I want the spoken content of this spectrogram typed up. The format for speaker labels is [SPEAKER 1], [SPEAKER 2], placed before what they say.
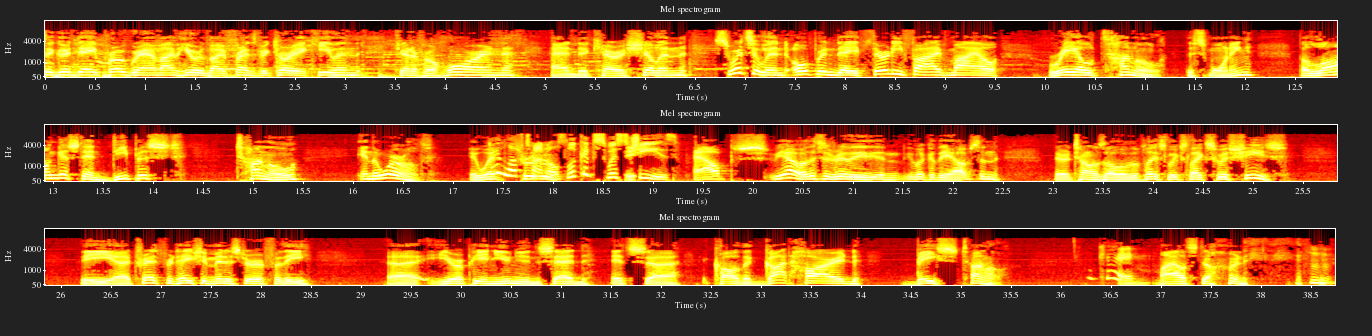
[SPEAKER 1] It's the Good Day program. I'm here with my friends Victoria Keelan, Jennifer Horn, and uh, Kara Schillen. Switzerland opened a 35 mile rail tunnel this morning, the longest and deepest tunnel in the world. It went
[SPEAKER 2] I love
[SPEAKER 1] through
[SPEAKER 2] tunnels. Look at Swiss cheese.
[SPEAKER 1] Alps. Yeah, well, this is really. And you look at the Alps, and there are tunnels all over the place. Looks like Swiss cheese. The uh, transportation minister for the uh, European Union said it's uh, called the Gotthard Base Tunnel.
[SPEAKER 2] Okay.
[SPEAKER 1] Milestone.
